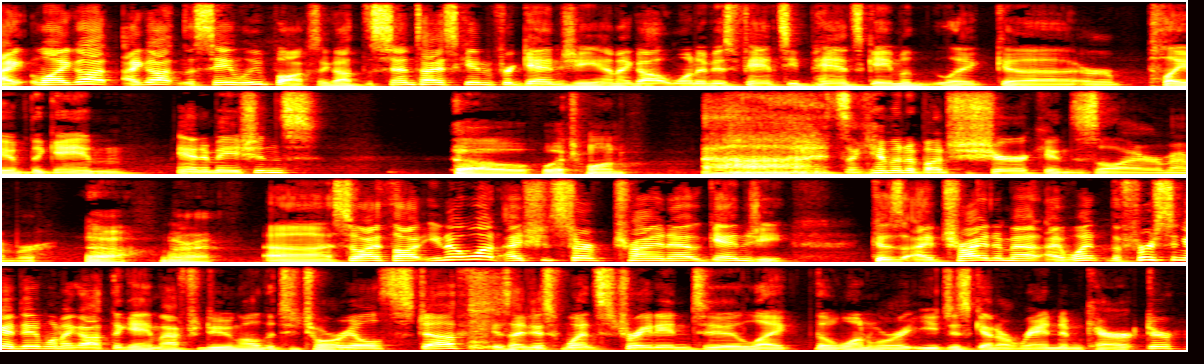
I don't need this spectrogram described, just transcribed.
I well, I got I got in the same loot box. I got the Sentai skin for Genji, and I got one of his fancy pants game of like uh, or play of the game animations. Oh, which one? Ah, it's like him and a bunch of shurikens is all I remember. Oh, all right. Uh, so I thought, you know what? I should start trying out Genji because I tried him out. I went the first thing I did when I got the game after doing all the tutorial stuff is I just went straight into like the one where you just get a random character,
